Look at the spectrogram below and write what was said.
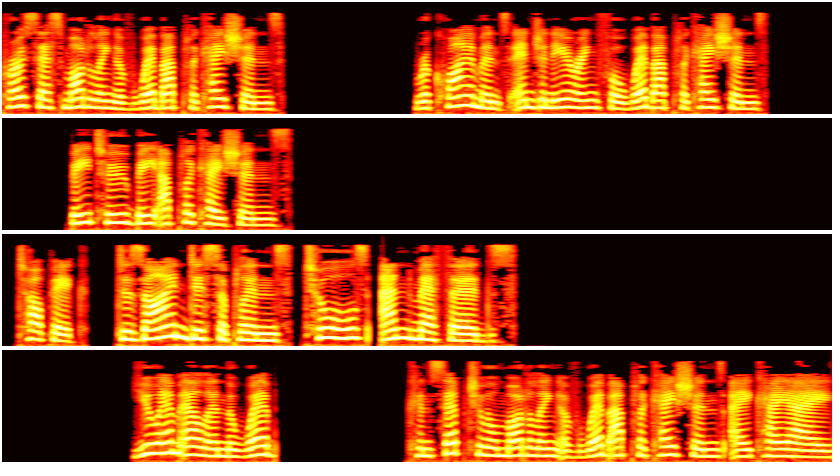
Process modeling of web applications Requirements engineering for web applications B2B applications Topic: Design disciplines, tools, and methods. UML and the web. Conceptual modeling of web applications aka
